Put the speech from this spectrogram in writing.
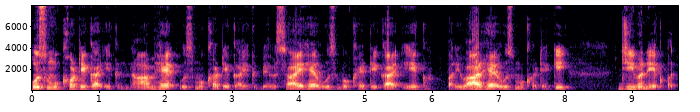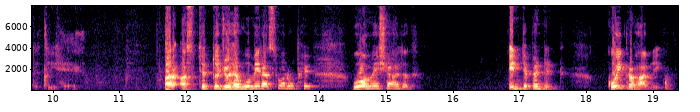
उस मुखौटे का एक नाम है, उस मुखौटे का एक व्यवसाय है, उस मुखौटे का एक परिवार है, उस मुखौटे की जीवन एक पद्धति है। और अस्तित्व जो है वो मेरा स्वरूप है, वो हमेशा अलग इंडिपेंडेंट कोई प्रभाव नहीं पड़ता।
